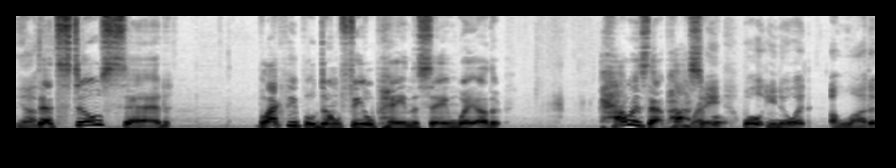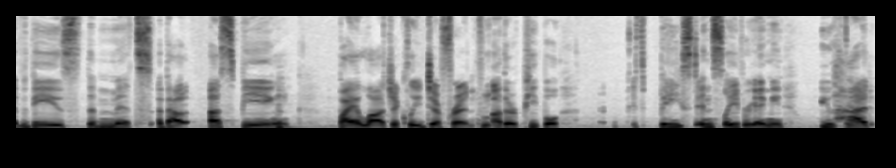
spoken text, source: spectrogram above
yes. that still said, black people don't feel pain the same way other. How is that possible? Right. Well, you know what? A lot of these, the myths about us being biologically different from other people, it's based in slavery. I mean, you had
